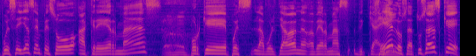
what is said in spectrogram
Pues ella se empezó a creer más porque pues la volteaban a ver más de- que a Sí. él. O sea, tú sabes que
